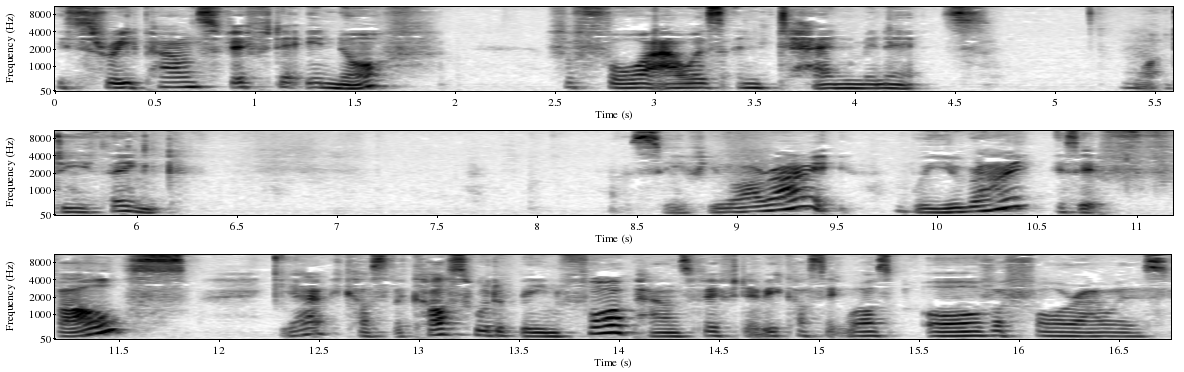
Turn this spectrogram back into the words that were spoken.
Is £3.50 enough for 4 hours and 10 minutes? What do you think? Let's see if you are right. Were you right? Is it false? Yeah, because the cost would have been £4.50 because it was over four hours.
